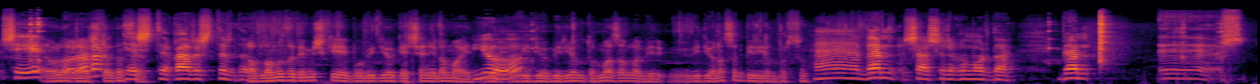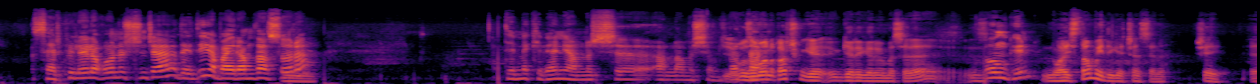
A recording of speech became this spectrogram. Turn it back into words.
şeye E, orada olarak karıştırdın sen. geçti, karıştırdım. Ablamız da demiş ki bu video geçen yıla mı ait? Yo. Video bir yıl durmaz abla. Bir, video nasıl bir yıl dursun? He, ben şaşırığım orada. Ben e, Serpil ile konuşunca dedi ya bayramdan sonra. Demek ki ben yanlış e, anlamışım. E, Ben o zaman kaç gün ge- geri geliyor mesela? ta- 10 gün Mayıs'ta mıydı geçen sene? Şey, eee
